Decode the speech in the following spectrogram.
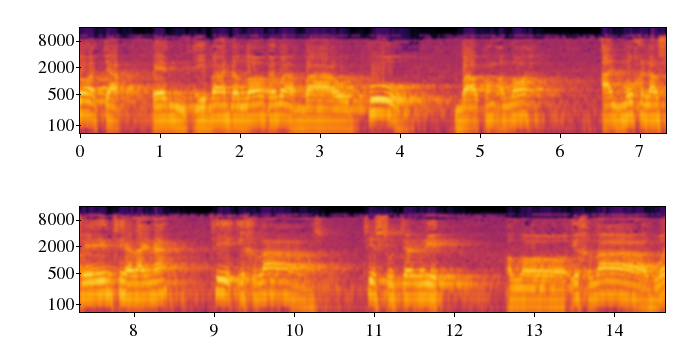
ก็จะเป็นอิบาดัลลอฮ์แปลว่าบ่าวผู้บ่าวของอัลลอฮ์อัลมุคลาซีนที่อะไรนะ ที่อิคลาสที่สุจริตอัลลอฮ์อิคลาสหัว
